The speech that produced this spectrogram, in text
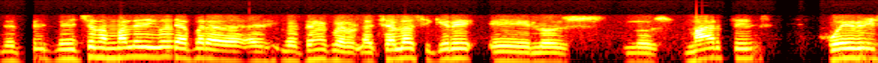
de, de hecho, nomás le digo ya para eh, lo tengo claro. La charla, si quiere, eh, los los martes, jueves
